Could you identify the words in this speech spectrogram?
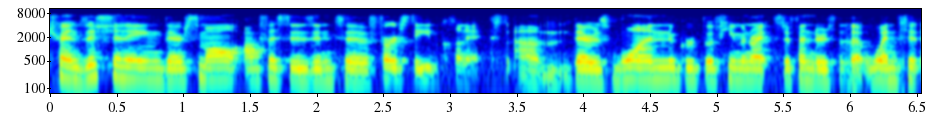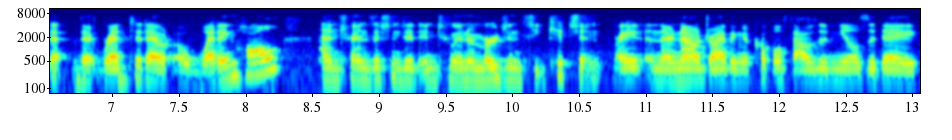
transitioning their small offices into first aid clinics. Um, there's one group of human rights defenders that went it, that rented out a wedding hall and transitioned it into an emergency kitchen, right? And they're now driving a couple thousand meals a day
